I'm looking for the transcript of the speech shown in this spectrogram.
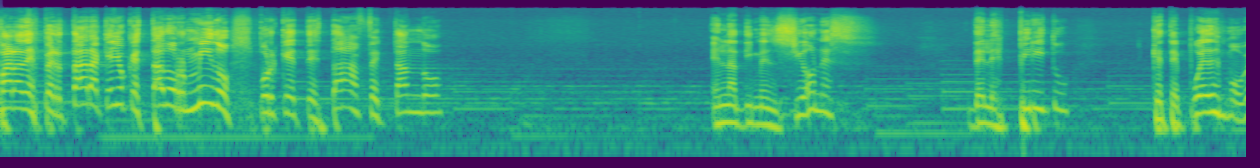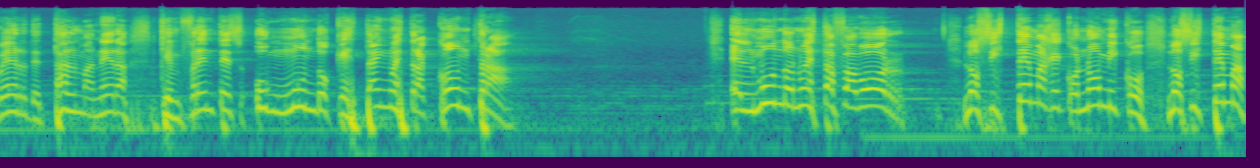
para despertar aquello que está dormido, porque te está afectando en las dimensiones del espíritu que te puedes mover de tal manera que enfrentes un mundo que está en nuestra contra. El mundo no está a favor. Los sistemas económicos, los sistemas,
